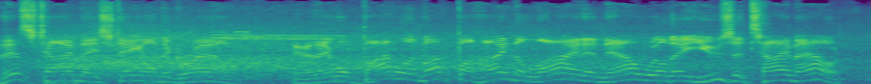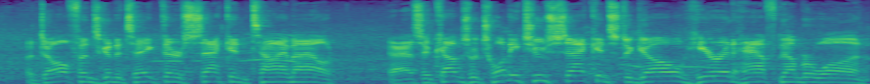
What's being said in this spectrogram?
This time they stay on the ground. And they will bottle him up behind the line, and now will they use a timeout? The Dolphins going to take their second timeout as it comes with 22 seconds to go here in half number one.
